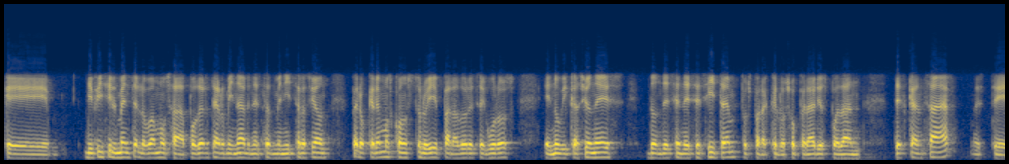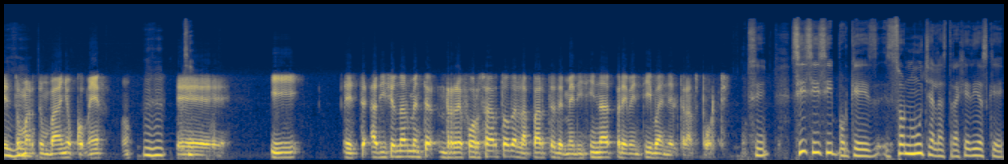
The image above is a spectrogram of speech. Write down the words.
que difícilmente lo vamos a poder terminar en esta administración, pero queremos construir paradores seguros en ubicaciones donde se necesitan, pues para que los operarios puedan descansar, este, tomarse un baño, comer, ¿no? eh, Y este, adicionalmente, reforzar toda la parte de medicina preventiva en el transporte. Sí, sí, sí, sí, porque son muchas las tragedias que,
